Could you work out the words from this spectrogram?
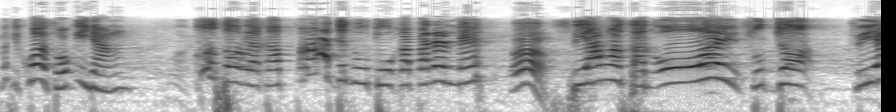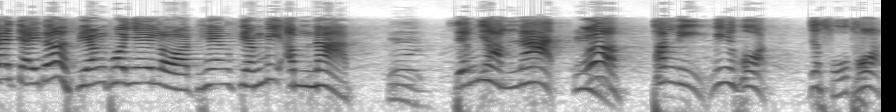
มันสิข้อโสกอีหยัง ข้อโทแหละครับป้าจะดูถูกกับปานนั้นไหม เออ เสียงว่าสั่นโอ้ย สุดยอด เสียใจเด้อเสียงพ่อใหญ่หลอดแหงเสียงมีอำนาจ อืม เสียงมีอำนาจอืม เออทั้งนี้มีฮอดยโสธร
